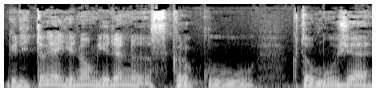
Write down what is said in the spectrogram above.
kdy to je jenom jeden z kroků k tomu, že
